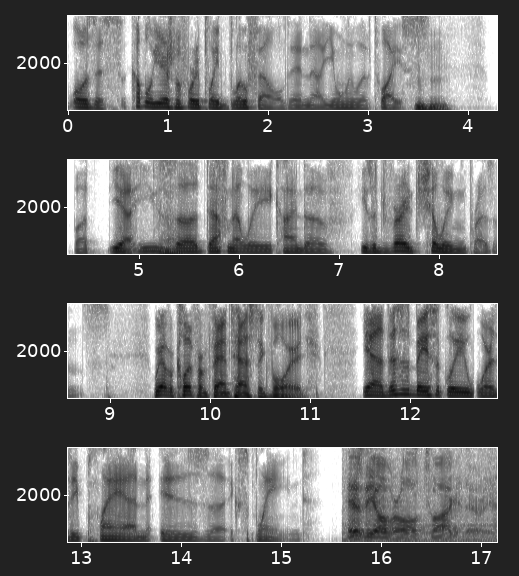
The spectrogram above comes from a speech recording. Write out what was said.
what was this a couple of years before he played Blofeld in uh, You Only Live Twice. Mhm. But yeah, he's Uh, definitely kind of he's a very chilling presence. We have a clip from Fantastic Voyage. Yeah, this is basically where the plan is uh, explained. Here's the overall target area.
